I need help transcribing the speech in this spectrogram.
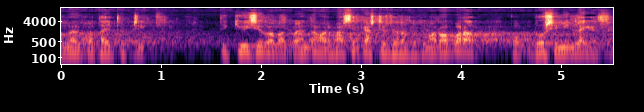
আপনার কথাই তো ঠিক। তো কি হয়েছে বাবা? কেন তো আমার ফাঁসির কাজটি জ্বলাবো তোমার অপরাধ রশি মিল্লা গেছে।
